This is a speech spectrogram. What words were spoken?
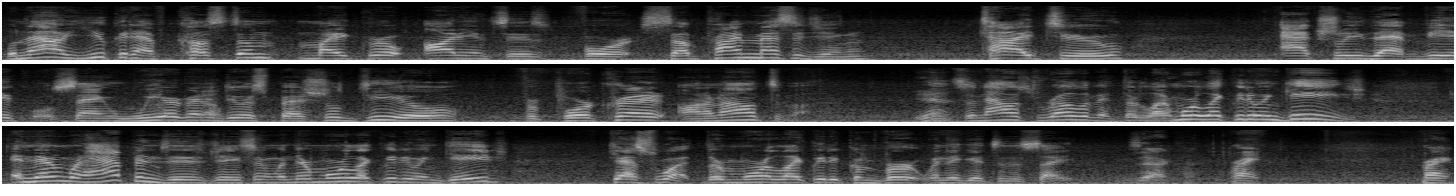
Well, now you could have custom micro audiences for subprime messaging tied to actually that vehicle, saying we are going to do a special deal for poor credit on an Altima. Yeah. And so now it's relevant. They're like more likely to engage. And then what happens is, Jason, when they're more likely to engage, guess what? They're more likely to convert when they get to the site. Exactly. Right. Right.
